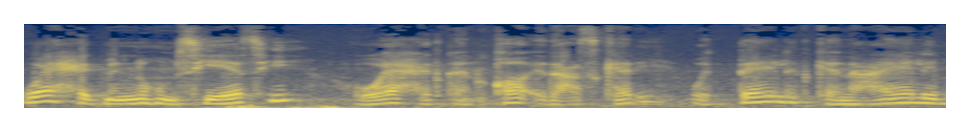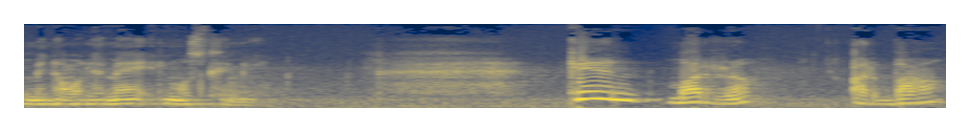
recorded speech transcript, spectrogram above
واحد منهم سياسي وواحد كان قائد عسكري والثالث كان عالم من علماء المسلمين. كان مرة أربعة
